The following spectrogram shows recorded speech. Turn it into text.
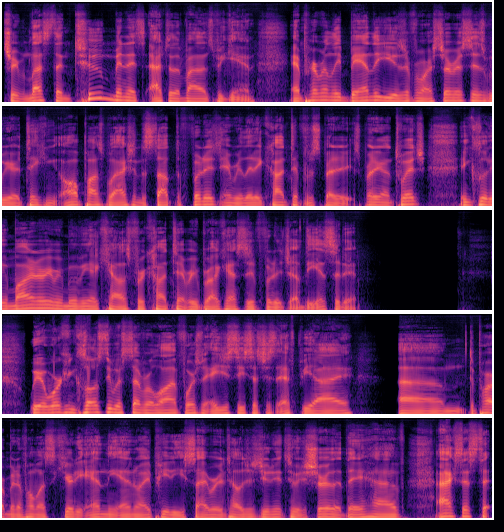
stream less than two minutes after the violence began and permanently ban the user from our services. We are taking all possible action to stop the footage and related content from spreading, on Twitch, including monitoring and removing accounts for content rebroadcasted footage of the incident. We are working closely with several law enforcement agencies such as FBI, um, Department of Homeland Security and the NYPD Cyber Intelligence Unit to ensure that they have access to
